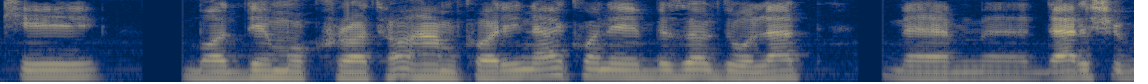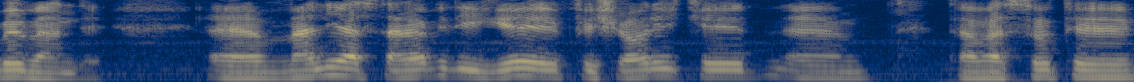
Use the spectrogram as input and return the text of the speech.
که با دموکرات ها همکاری نکنه بذار دولت درشو ببنده. ولی از طرف دیگه فشاری که توسط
